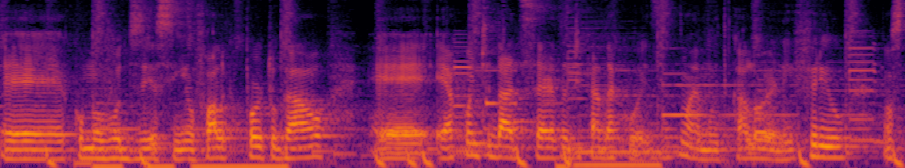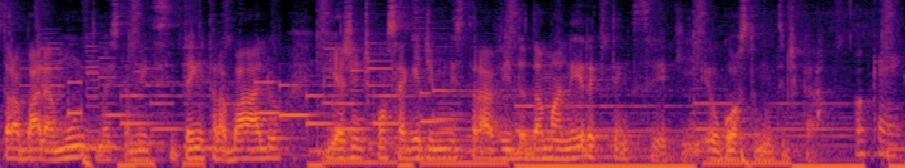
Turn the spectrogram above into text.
É, como eu vou dizer assim, eu falo que Portugal é, é, a quantidade certa de cada coisa. Não é muito calor nem frio, não se trabalha muito, mas também se tem trabalho e a gente consegue administrar a vida da maneira que tem que ser aqui. Eu gosto muito de cá. Ok.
